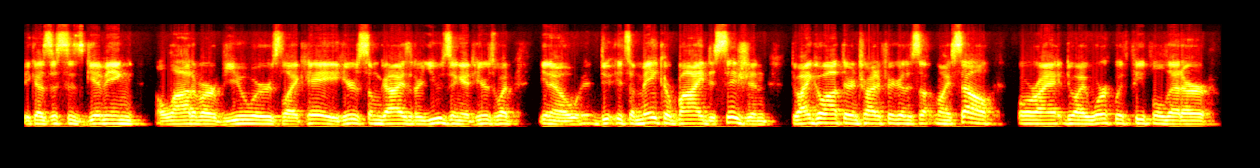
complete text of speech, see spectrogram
because this is giving a lot of our viewers like hey here's some guys that are using it here's what you know it's a make or buy decision do i go out there and try to figure this out myself or i do i work with people that are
